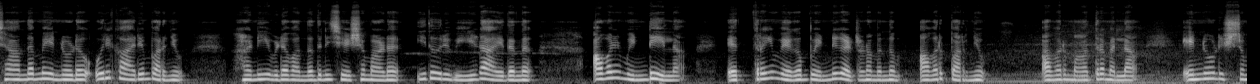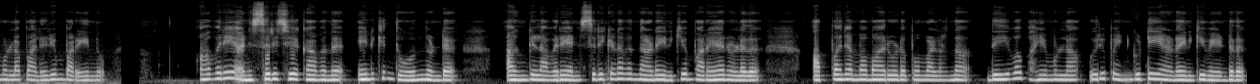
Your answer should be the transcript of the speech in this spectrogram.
ശാന്തമ്മ എന്നോട് ഒരു കാര്യം പറഞ്ഞു. ഹണി ഇവിടെ വന്നതിന് ശേഷമാണ് ഇതൊരു വീടായതെന്ന്. അവൾ മിണ്ടിയില്ല. എത്രയും വേഗം പെണ്ണ് കെട്ടണമെന്നും അവർ പറഞ്ഞു. അവർ മാത്രമല്ല എന്നോട് ഇഷ്ടമുള്ള പലരും പറയുന്നു. അവരെ അനുസരിച്ചേക്കാമെന്ന് എനിക്കും തോന്നുന്നുണ്ട്. അങ്കിൾ അവരെ അനുസരിക്കണമെന്നാണ് എനിക്കും പറയാനുള്ളത്. അപ്പനമ്മമാരോടൊപ്പം വളർന്ന ദൈവഭയമുള്ള ഒരു പെൺകുട്ടിയാണ് എനിക്ക് വേണ്ടത്.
